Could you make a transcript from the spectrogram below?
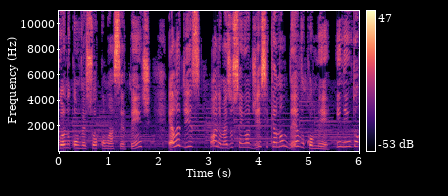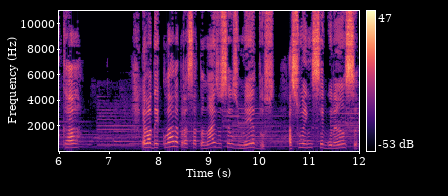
quando conversou com a serpente, ela diz: Olha, mas o Senhor disse que eu não devo comer e nem tocar. Ela declara para Satanás os seus medos, a sua insegurança.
